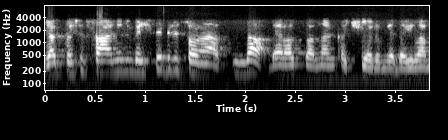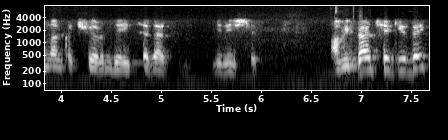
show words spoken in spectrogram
Yaklaşık saniyenin beşte biri sonra aslında ben aslandan kaçıyorum ya da yılandan kaçıyorum diye hissedersiniz bilinçli. Amigdal çekirdek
